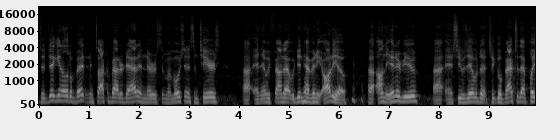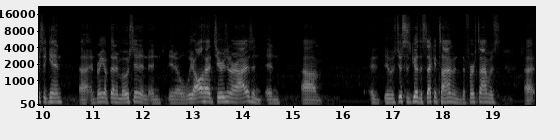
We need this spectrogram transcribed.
to dig in a little bit and talk about her dad. And there was some emotion and some tears. Uh, and then we found out we didn't have any audio uh, on the interview. Uh, and she was able to to go back to that place again uh, and bring up that emotion. And and you know, we all had tears in our eyes. And and um, it, it was just as good the second time, and the first time was uh,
